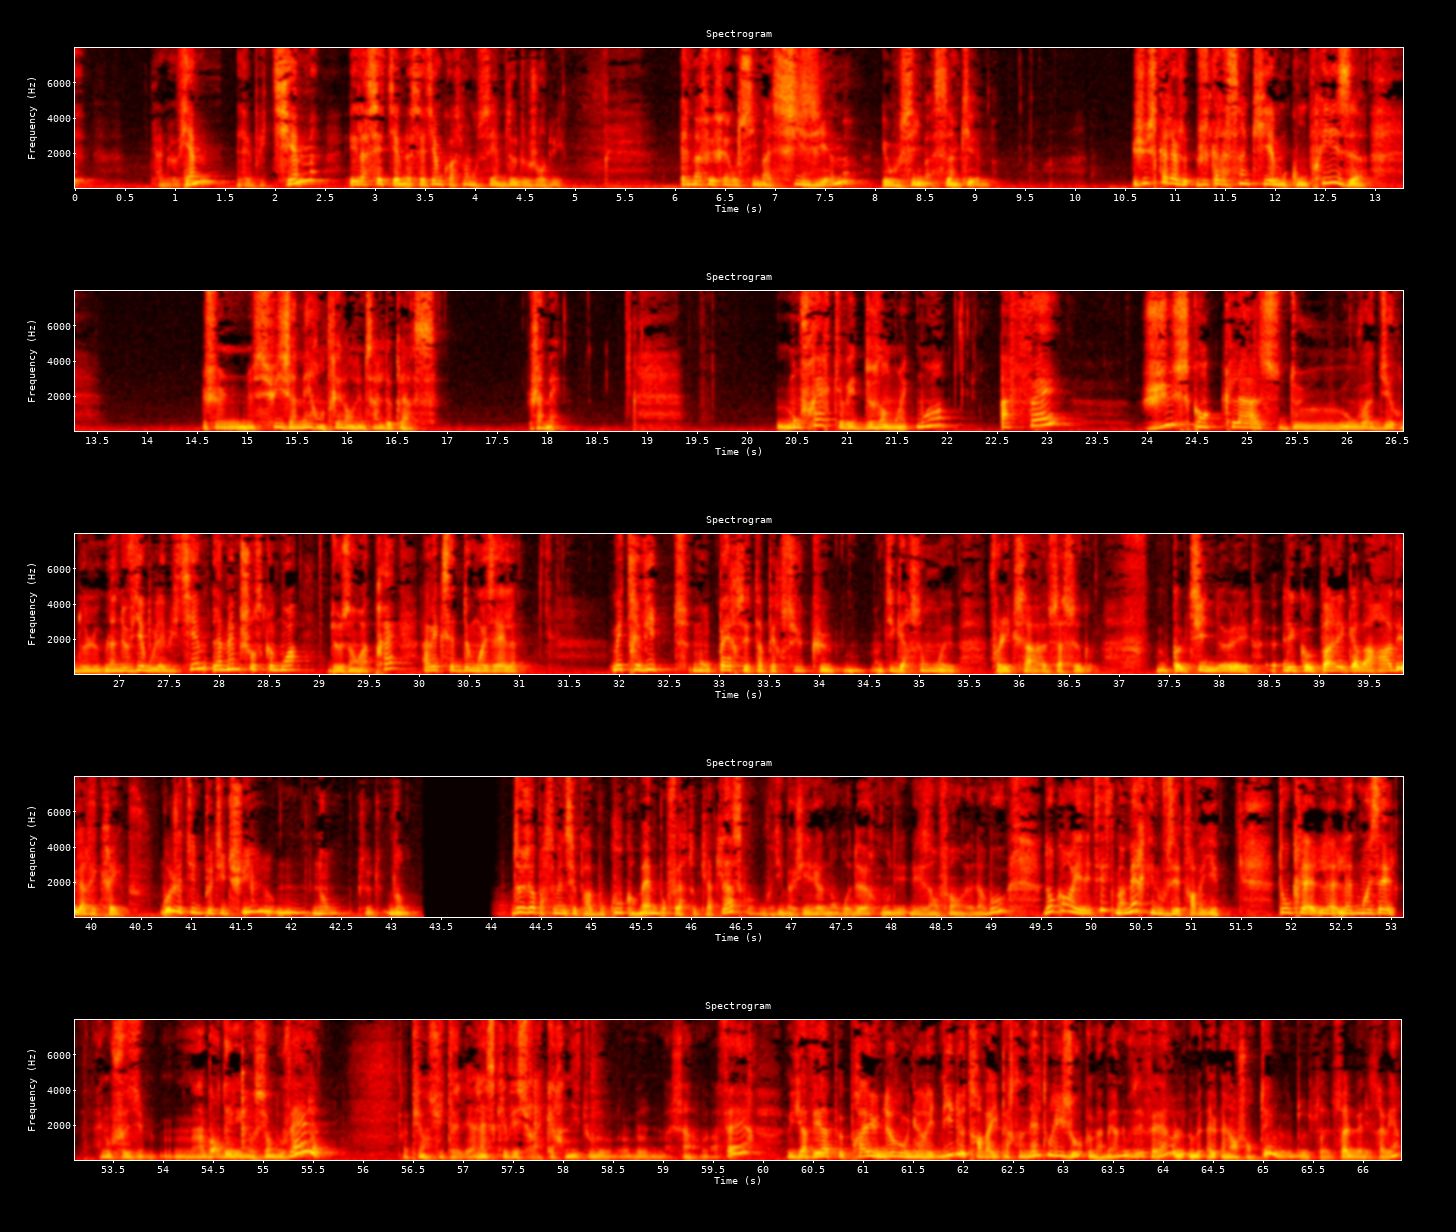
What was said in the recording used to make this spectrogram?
la neuvième, la huitième et la septième. La septième correspond au CM2 d'aujourd'hui. Elle m'a fait faire aussi ma sixième et aussi ma cinquième. Jusqu'à la, cinquième comprise, je ne suis jamais rentrée dans une salle de classe. Jamais. Mon frère, qui avait deux ans de moins que moi, a fait jusqu'en classe de, on va dire, de la neuvième ou la huitième, la même chose que moi, deux ans après, avec cette demoiselle. Mais très vite, mon père s'est aperçu que un petit garçon, il fallait que ça, ça se coltine les, les copains, les camarades et la récré. Moi, j'étais une petite fille, non, c'est- non. deux heures par semaine, c'est pas beaucoup quand même pour faire toute la classe. Vous imaginez le nombre d'heures qu'ont les, enfants euh, normaux. Donc en réalité, c'est ma mère qui nous faisait travailler. Donc la, demoiselle, elle nous faisait aborder les notions nouvelles. Et puis ensuite, elle, inscrivait sur un carnet tout le, machin à faire. Il y avait à peu près une heure ou une heure et demie de travail personnel tous les jours que ma mère nous faisait faire. Elle, elle enchantait, ça, lui allait très bien.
